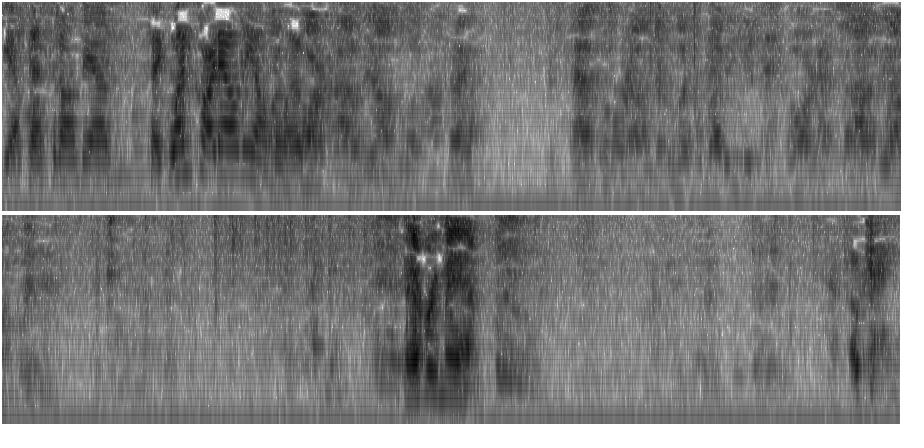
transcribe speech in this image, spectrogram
Yeah, pass it on down. Take one card out of the One envelope. card out of the envelope. Okay? Just pass them around so everybody gets a card out of the envelope. Every man. Okay.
